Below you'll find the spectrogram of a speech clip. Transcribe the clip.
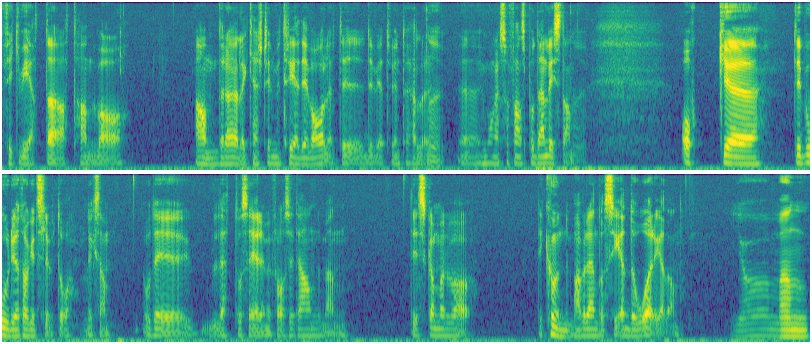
fick veta att han var andra eller kanske till och med tredje valet. Det, det vet vi inte heller Nej. eh, hur många som fanns på den listan. Nej. Och eh, det borde ju ha tagit slut då liksom. Och det är lätt att säga det med facit i hand men det ska man väl vara det kunde man väl ändå se då redan. Ja, man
